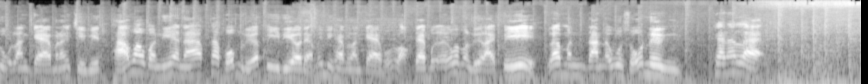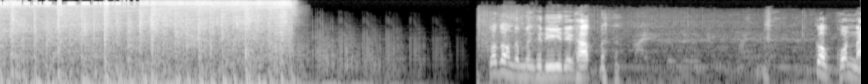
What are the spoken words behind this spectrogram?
ถูกรังแกมาทั้งชีวิต ถามว่าวันนี้นะถ้าผมเหลือปีเดียวเนี่ยไม่มีใครมารังแกผมหรอกแต่บังเอิญว่ามันเหลือหลายปี แล้วมันดันอาวุโสหนึ่งแค่นั้นแหละก็ต้องดำเนินคดีเลยครับ ก็คนไหน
